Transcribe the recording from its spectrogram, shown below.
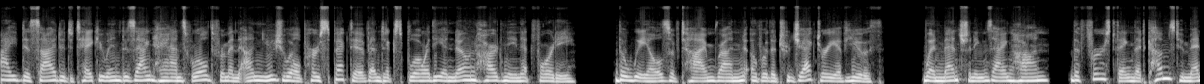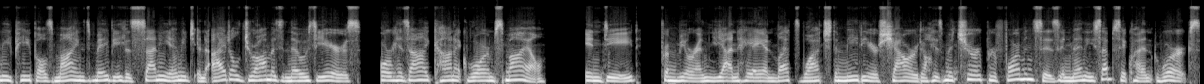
I decided to take you into Zhang Han's world from an unusual perspective and explore the unknown hardening at 40. The wheels of time run over the trajectory of youth. When mentioning Zhang Han, the first thing that comes to many people's minds may be his sunny image in idol dramas in those years, or his iconic warm smile. Indeed, from Muran Yunhei and Let's Watch the Meteor Shower to his mature performances in many subsequent works,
